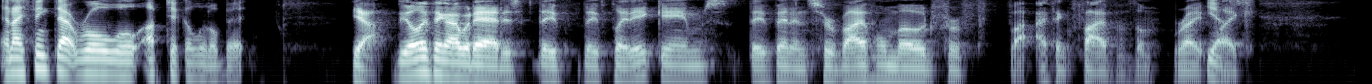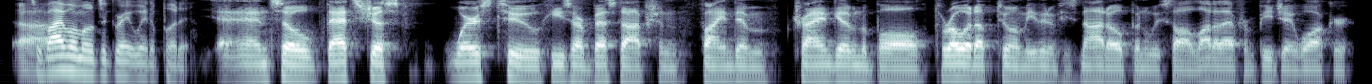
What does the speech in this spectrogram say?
And I think that role will uptick a little bit. Yeah, the only thing I would add is they've they've played eight games. They've been in survival mode for f- I think five of them. Right? Yes. Like uh, survival mode's a great way to put it. And so that's just where's two. He's our best option. Find him, try and get him the ball, throw it up to him, even if he's not open. We saw a lot of that from PJ Walker.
